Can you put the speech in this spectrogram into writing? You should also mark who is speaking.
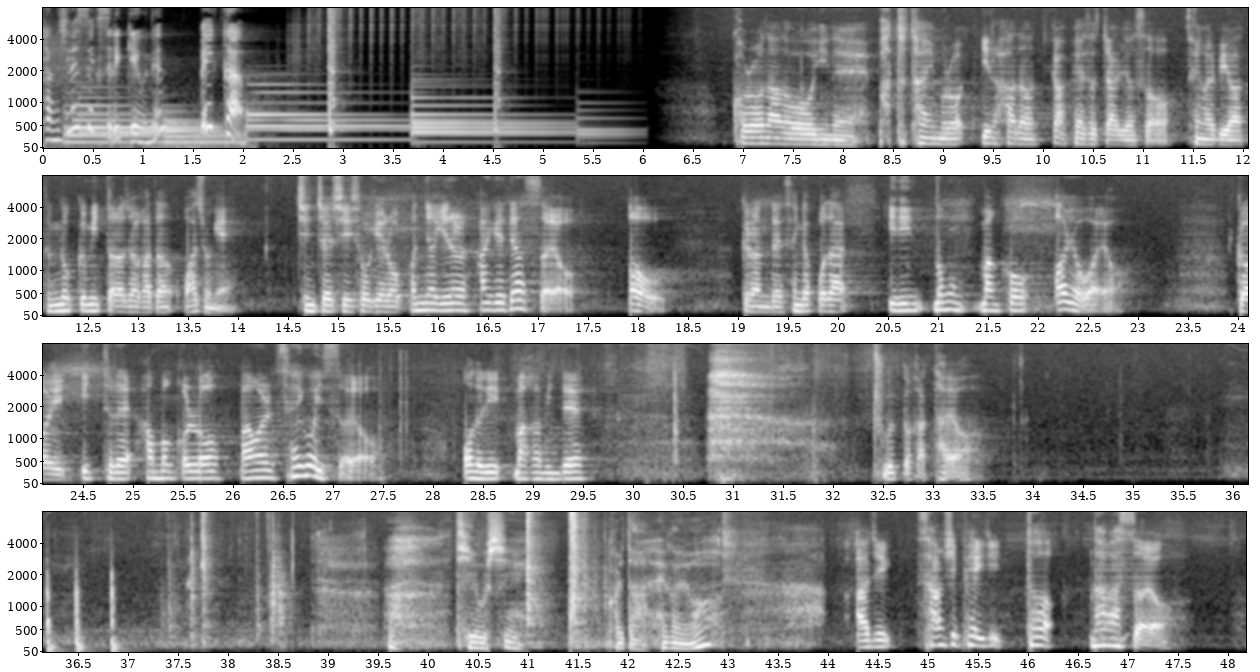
Speaker 1: 당신의 섹스를 깨우는 메이크업.
Speaker 2: 코로나로 인해 파트타임으로 일하던 카페에서 잘려서 생활비와 등록금이 떨어져 가던 와중에 진철 씨 소개로 번역 일을 하게 되었어요. 어우, 그런데 생각보다 일이 너무 많고 어려워요. 거의 이틀에 한 번꼴로 밤을 새고 있어요. 오늘이 마감인데 하, 죽을 것 같아요.
Speaker 3: DOC 거의 다 해가요.
Speaker 2: 아직 30페이지 더 남았어요.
